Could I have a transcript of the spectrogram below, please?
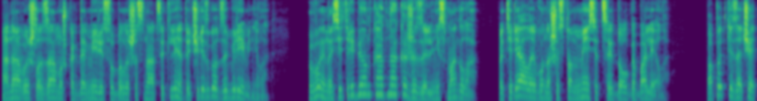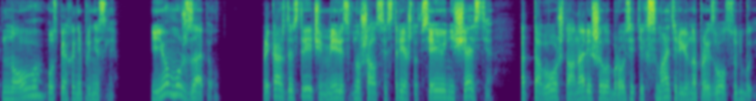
Она вышла замуж, когда Мирису было 16 лет, и через год забеременела. Выносить ребенка, однако, Жизель не смогла. Потеряла его на шестом месяце и долго болела. Попытки зачать нового успеха не принесли. Ее муж запил. При каждой встрече Мерис внушал сестре, что все ее несчастья от того, что она решила бросить их с матерью на произвол судьбы.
